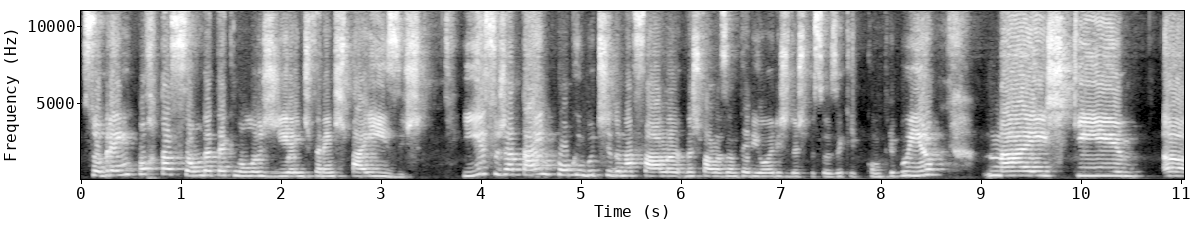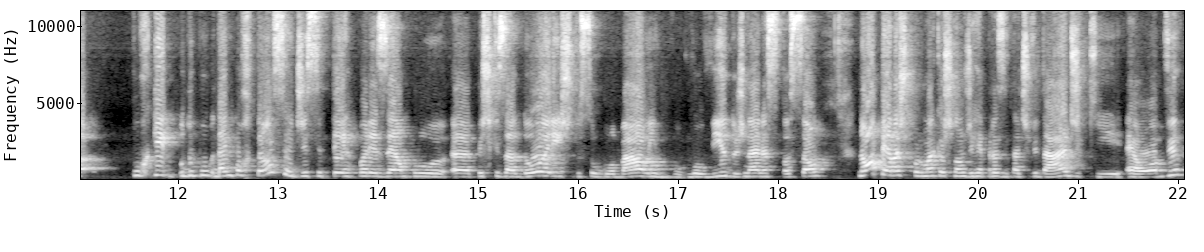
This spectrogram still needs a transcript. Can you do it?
sobre a importação da tecnologia em diferentes países. E isso já está um pouco embutido na fala, nas falas anteriores das pessoas aqui que contribuíram, mas que uh, porque do, da importância de se ter, por exemplo, uh, pesquisadores do Sul Global envolvidos né, nessa situação, não apenas por uma questão de representatividade, que é óbvio,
